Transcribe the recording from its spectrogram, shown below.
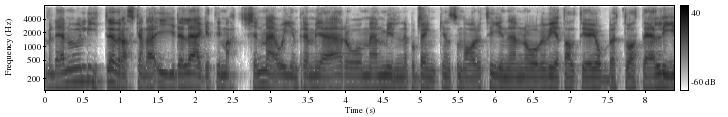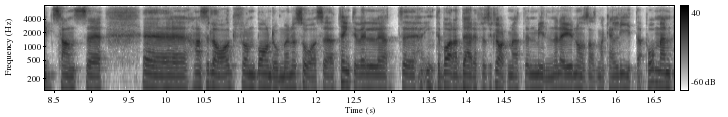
Men det är nog lite överraskande i det läget i matchen med och i en premiär och med en Milner på bänken som har rutinen och vi vet alltid gör jobbet och att det är Leeds, hans, eh, eh, hans lag från barndomen och så. Så jag tänkte väl att, eh, inte bara därför såklart, men att en Milner är ju någonstans man kan lita på. Men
